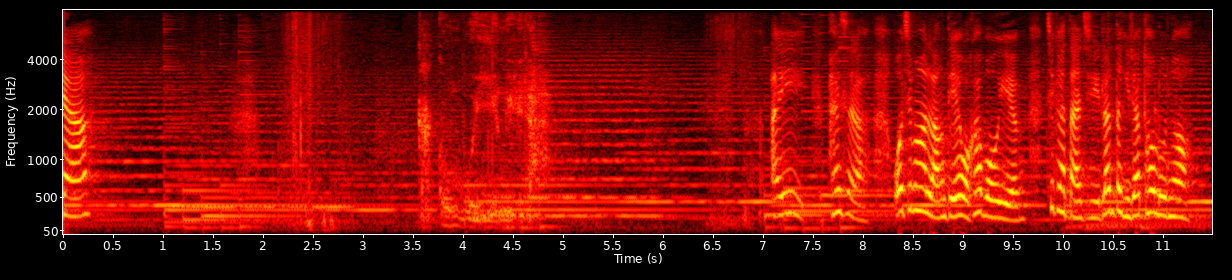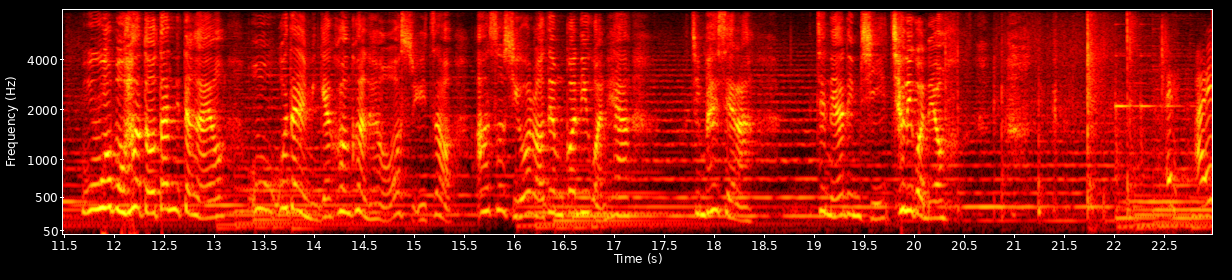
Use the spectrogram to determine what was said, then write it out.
尔？甲讲袂用的啦。阿姨，歹势啦，我即摆人伫外口无闲，这件代志咱等去再讨论哦。我无法度等你回来哦，我我等下物件款款的吼，我随走。啊，说是我老店管理员遐，真歹势啦，这尔啊临时，请你原谅。哎，阿姨，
